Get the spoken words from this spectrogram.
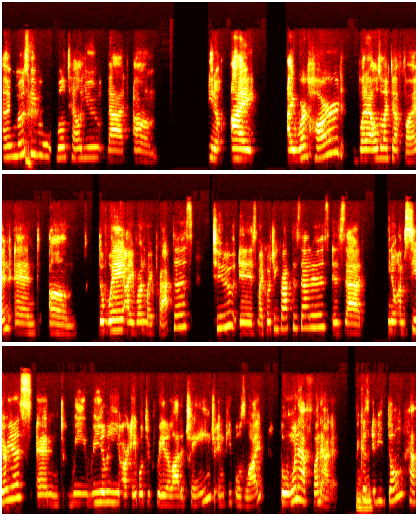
I mean, most people will tell you that um, you know, I I work hard, but I also like to have fun. And um, the way I run my practice too is my coaching practice. That is, is that you know I'm serious, and we really are able to create a lot of change in people's life, but we want to have fun at it. Because Mhm. if you don't have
